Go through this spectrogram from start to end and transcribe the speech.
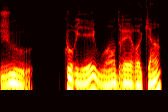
joue Courrier ou André Requin.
